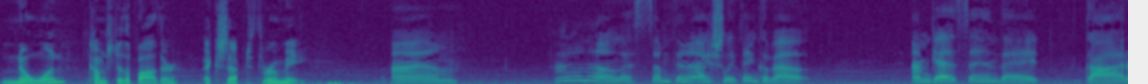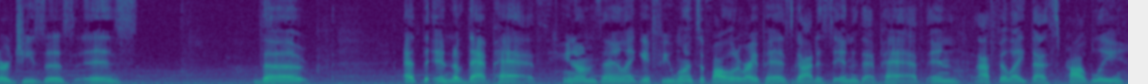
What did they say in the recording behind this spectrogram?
No one comes to the Father except through me. Um, I don't know. That's something to actually think about. I'm guessing that God or Jesus is the at the end of that path. You know what I'm saying? Like if you want to follow the right path, God is the end of that path, and I feel like that's probably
